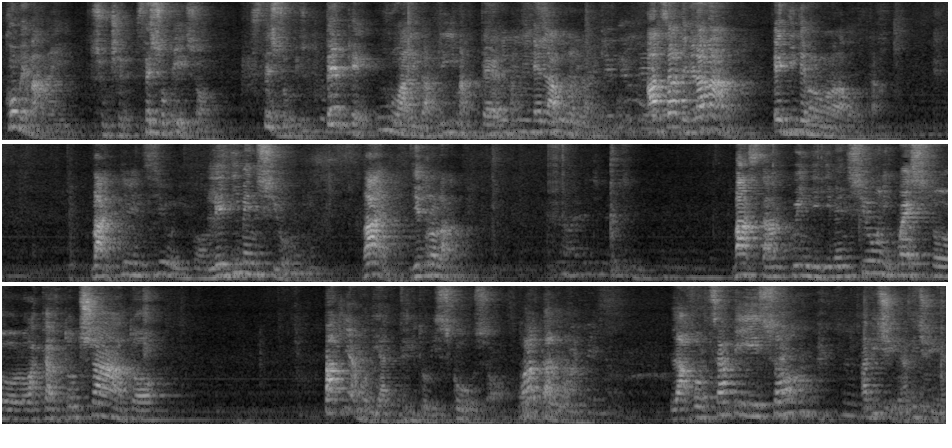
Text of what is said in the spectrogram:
Come mai succede? Stesso peso? Stesso peso. Perché uno arriva prima a terra e l'altro arriva prima? Alzatevi la mano e ditemelo una alla volta. Vai. Le dimensioni forse. Le dimensioni. Vai, dietro l'altro. Basta? Quindi dimensioni, questo l'ho accartocciato. Parliamo di attrito viscoso. Guarda là. La forza peso, avvicina, avvicina.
